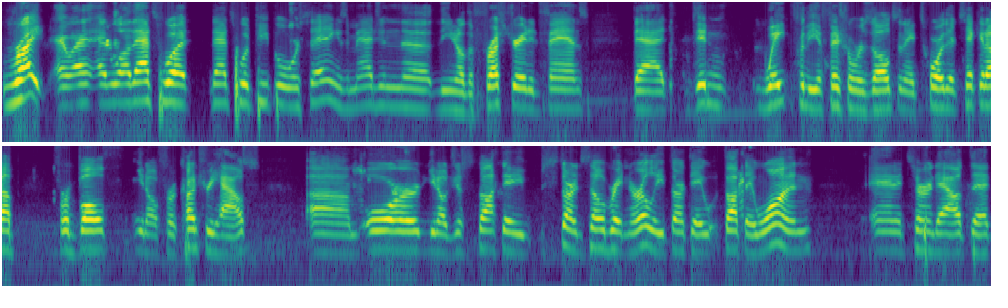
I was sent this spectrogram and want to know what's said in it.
Right, and, and well, that's what that's what people were saying. Is imagine the, the you know the frustrated fans that didn't wait for the official results and they tore their ticket up for both you know for Country House, um, or you know just thought they started celebrating early, thought they thought they won, and it turned out that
